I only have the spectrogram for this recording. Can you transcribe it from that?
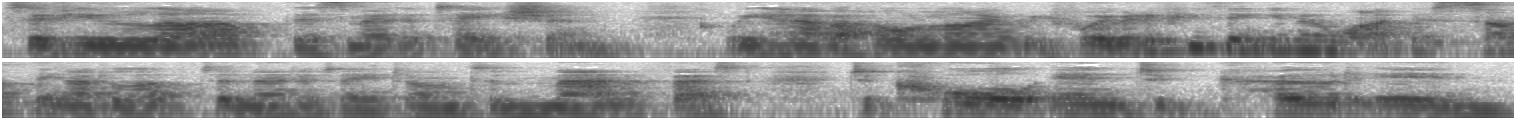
So if you love this meditation, we have a whole library for you. But if you think, you know what, there's something I'd love to meditate on, to manifest, to call in, to code in,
